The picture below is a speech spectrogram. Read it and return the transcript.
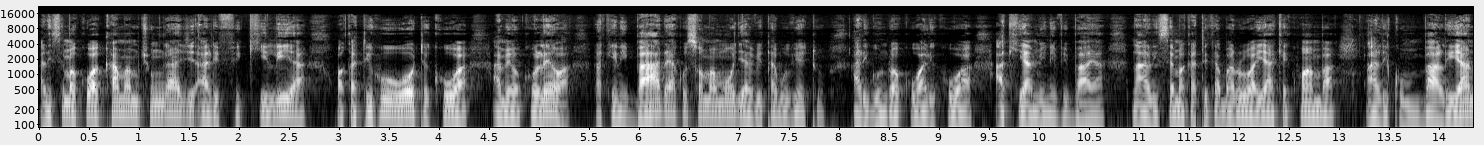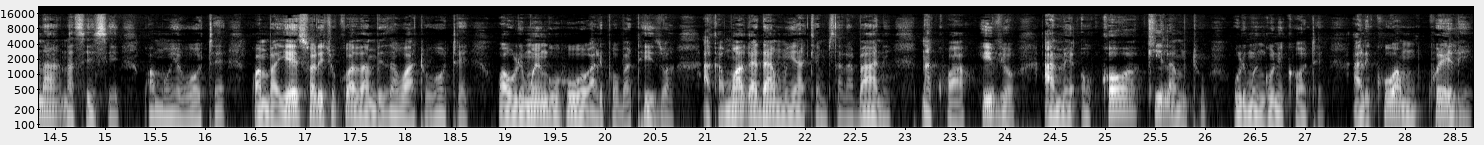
Alisema kuwa kama mchungaji alifikiria wakati huu wote kuwa ameokolewa lakini baada ya kusoma moja ya vitabu vyetu aligundua kuwa alikuwa akiamini vibaya na alisema katika barua yake kwamba alikumbaliana na sisi kwa moyo wote kwamba yesu alichukua dhambi za watu wote wa ulimwengu huo alipobatizwa akamwaga damu yake msalabani na kwa hivyo ameokoa kila mtu ulimwenguni kote. Alikuwa mkweli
